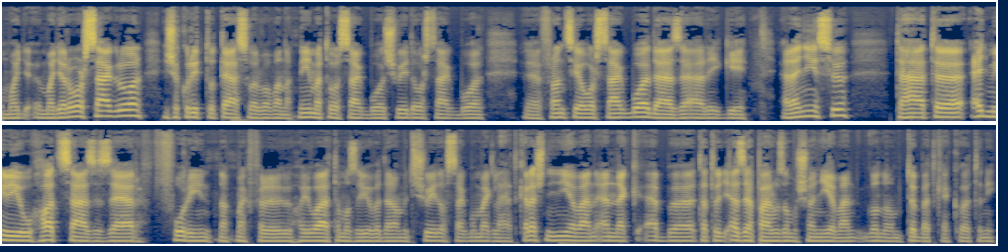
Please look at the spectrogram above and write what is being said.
a Magy- Magyarországról, és akkor itt-ott elszorva vannak Németországból, Svédországból, Franciaországból, de ez eléggé elenyésző. Tehát 1 millió 600 ezer forintnak megfelelő, ha jól álltam, az a jövedelem, amit Svédországban meg lehet keresni. Nyilván ennek ebből, tehát hogy ezzel párhuzamosan nyilván gondolom többet kell költeni,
